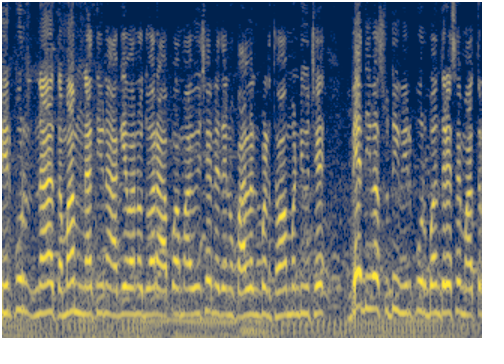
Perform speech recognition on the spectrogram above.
વીરપુરના તમામ જ્ઞાતિના આગેવાનો દ્વારા આપવામાં આવ્યું છે ને તેનું પાલન પણ થવા માંડ્યું છે. બે દિવસ સુધી વીરપુર બંધ રહેશે. માત્ર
